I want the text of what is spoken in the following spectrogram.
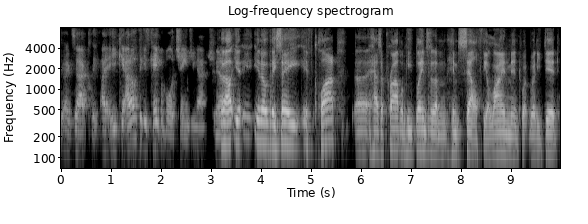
Exactly. I, he can't, I don't think he's capable of changing. Actually. Yeah. Well, you, you know, they say if Klopp uh, has a problem, he blames it on himself, the alignment, what what he did.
